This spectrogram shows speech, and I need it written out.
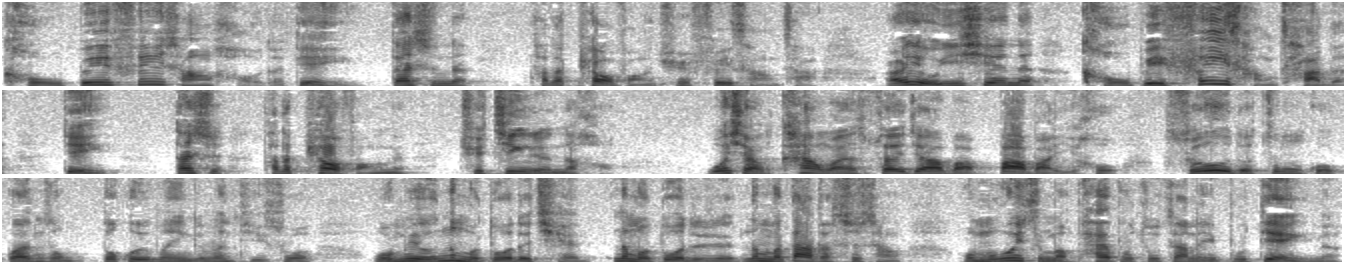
口碑非常好的电影，但是呢。它的票房却非常差，而有一些呢口碑非常差的电影，但是它的票房呢却惊人的好。我想看完《摔跤吧，爸爸》以后，所有的中国观众都会问一个问题：说我们有那么多的钱，那么多的人，那么大的市场，我们为什么拍不出这样的一部电影呢？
